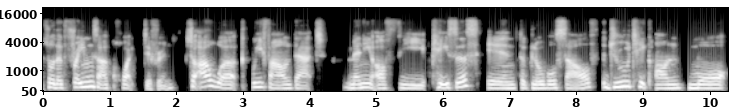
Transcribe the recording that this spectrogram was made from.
So the framings are quite different. So our work, we found that many of the cases in the global south do take on more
